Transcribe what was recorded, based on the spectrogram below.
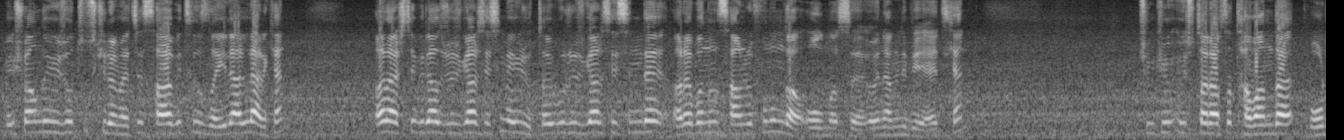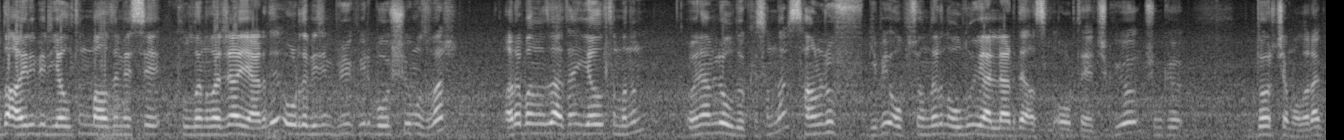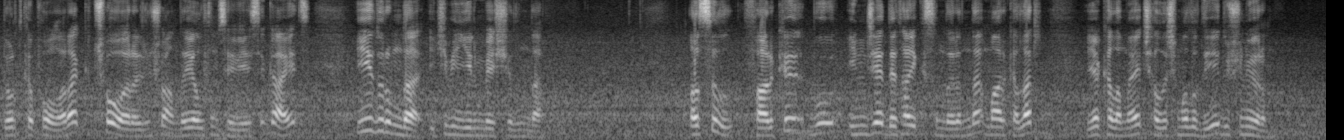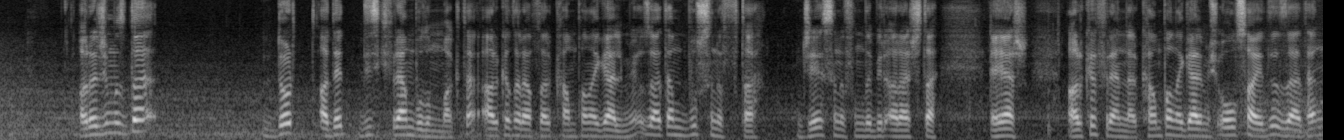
Ve şu anda 130 km sabit hızla ilerlerken araçta biraz rüzgar sesi mevcut. Tabi bu rüzgar sesinde arabanın sunroofunun da olması önemli bir etken. Çünkü üst tarafta tavanda orada ayrı bir yalıtım malzemesi kullanılacağı yerde orada bizim büyük bir boşluğumuz var. Arabanın zaten yalıtımının önemli olduğu kısımlar sunroof gibi opsiyonların olduğu yerlerde asıl ortaya çıkıyor. Çünkü 4 cam olarak, 4 kapı olarak çoğu aracın şu anda yalıtım seviyesi gayet iyi durumda 2025 yılında. Asıl farkı bu ince detay kısımlarında markalar yakalamaya çalışmalı diye düşünüyorum. Aracımızda 4 adet disk fren bulunmakta. Arka taraflar kampana gelmiyor. Zaten bu sınıfta C sınıfında bir araçta eğer arka frenler kampana gelmiş olsaydı zaten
